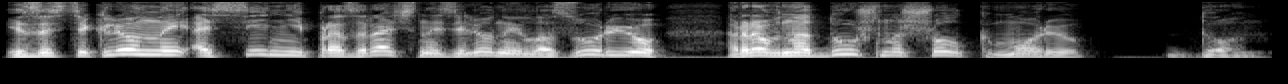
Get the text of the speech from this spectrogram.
и застекленный осенней прозрачно-зеленой лазурью равнодушно шел к морю Дон.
